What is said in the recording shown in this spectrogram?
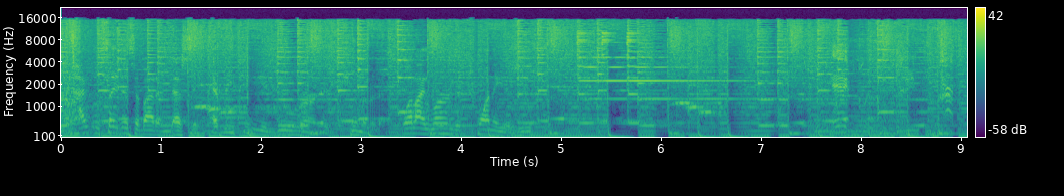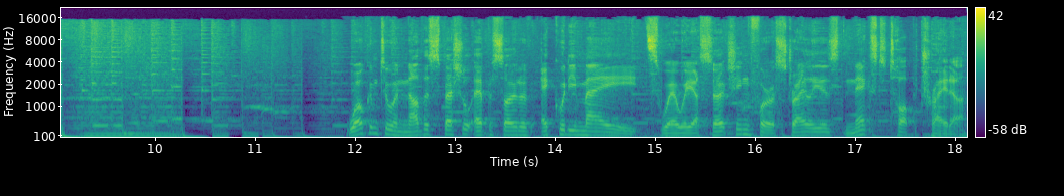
I will say this about investing. Everything you do learn is cumulative. What I learned at 20 is useful. Welcome to another special episode of Equity Mates, where we are searching for Australia's next top trader.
